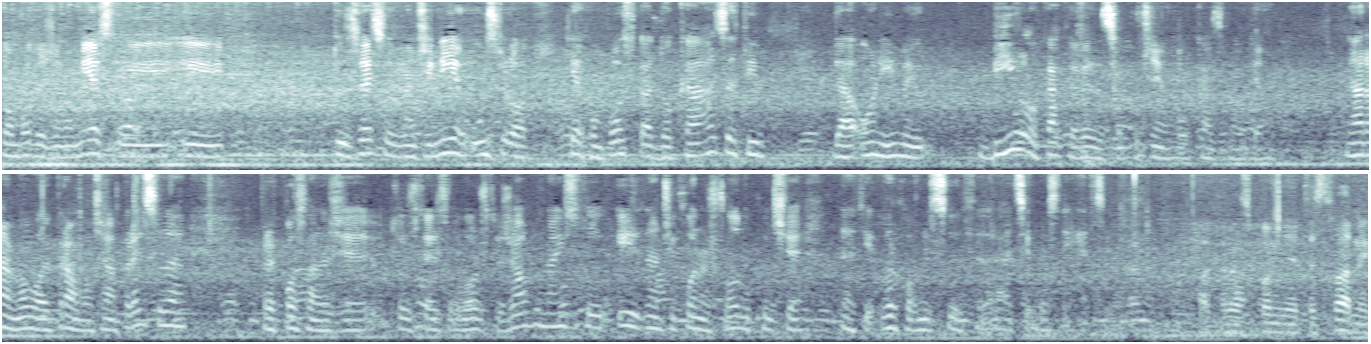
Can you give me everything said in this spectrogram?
tom određenom mjestu i, i tužiteljstvo znači nije uspjelo tijekom postupka dokazati da oni imaju bilo kakve veze sa počinjenjem ovog kaznenog djela. Naravno, ovo je pravomoćna presuda, pretpostavljam da će tužiteljstvo uložiti žalbu na istu i znači konačnu odluku će dati Vrhovni sud Federacije Bosne i Hercegovine. A kada spominjete stvarne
